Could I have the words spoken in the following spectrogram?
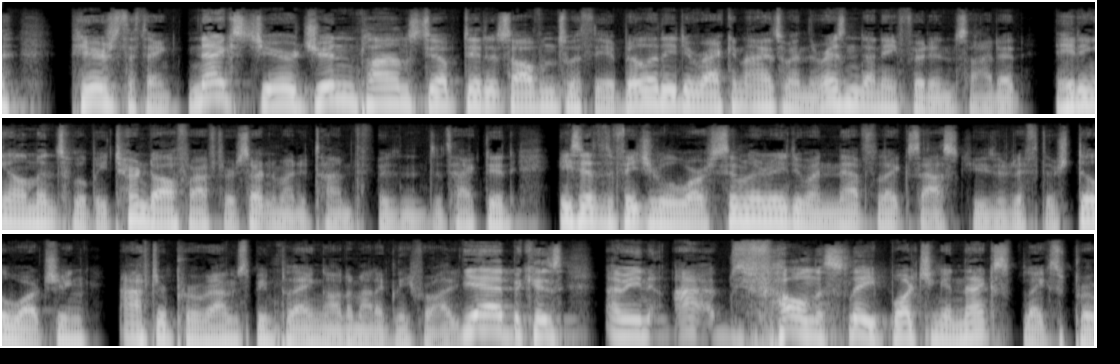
here's the thing. Next year, June plans to update its ovens with the ability to recognize when there isn't any food inside it. The heating elements will be turned off after a certain amount of time the food is detected. He says the feature will work similarly to when Netflix asks users if they're still watching after programs been playing automatically for a while. Yeah, because, I mean, I, falling asleep watching a Netflix program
